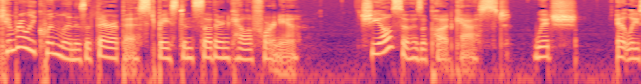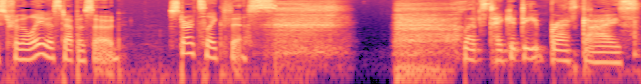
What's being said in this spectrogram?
Kimberly Quinlan is a therapist based in Southern California. She also has a podcast, which, at least for the latest episode, starts like this. Let's take a deep breath, guys.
